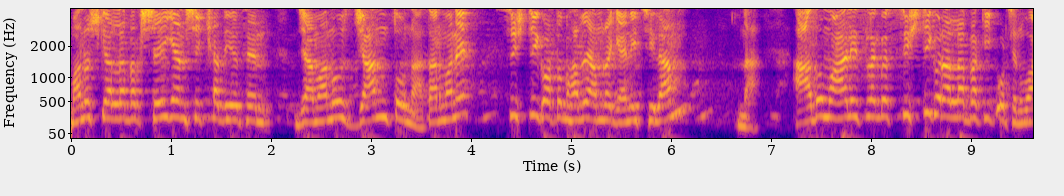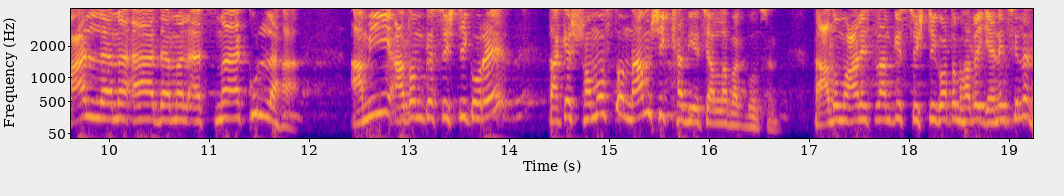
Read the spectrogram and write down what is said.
মানুষকে আল্লাহ পাক সেই জ্ঞান শিক্ষা দিয়েছেন যা মানুষ জানতো না। তার মানে সৃষ্টিগতভাবে আমরা জ্ঞানী ছিলাম। না। আদম আলী ইসলামকে সৃষ্টি করে আল্লাহ কি করছেন? আমি আদমকে সৃষ্টি করে তাকে সমস্ত নাম শিক্ষা দিয়েছে, আল্লাহ পাক বলছেন। তা আদম আলী ইসলাম কি সৃষ্টিগতভাবে জ্ঞানী ছিলেন?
